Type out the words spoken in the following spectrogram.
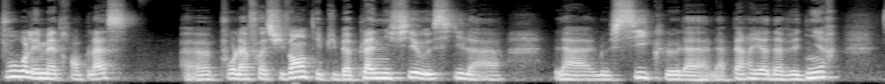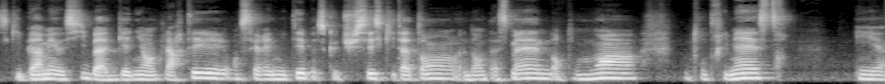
pour les mettre en place pour la fois suivante et puis bah, planifier aussi la, la, le cycle, la, la, période à venir, ce qui permet aussi bah, de gagner en clarté, en sérénité parce que tu sais ce qui t'attend dans ta semaine, dans ton mois, dans ton trimestre. Et euh,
